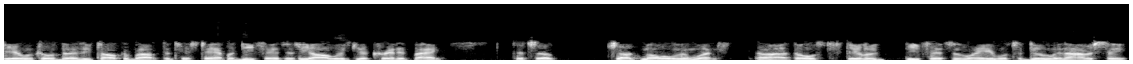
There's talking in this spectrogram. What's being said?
year when Coach Dungy talked about the, his Tampa defenses, he always give credit back to Chuck Chuck Noll and what uh, those Steeler defenses were able to do. And obviously,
